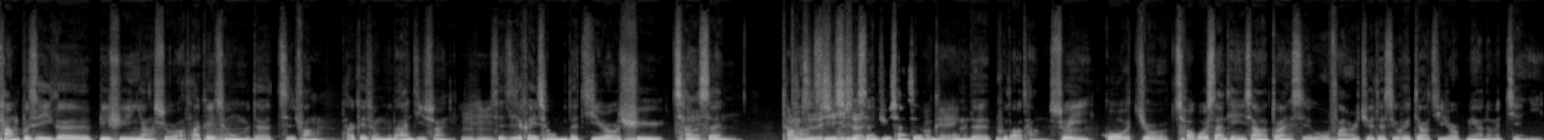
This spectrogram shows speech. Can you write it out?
糖不是一个必需营养素啊，它可以从我们的脂肪，嗯、它可以从我们的氨基酸，甚至可以从我们的肌肉去产生糖脂新生。去产生我们的葡萄糖。所以过久超过三天以上的断食，我反而觉得是会掉肌肉，没有那么建议。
